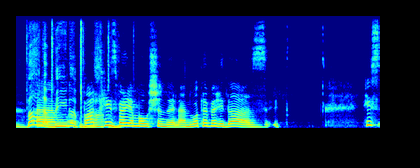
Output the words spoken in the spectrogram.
Um, but he's very emotional, and whatever he does, it, he's.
